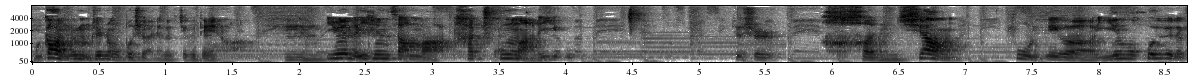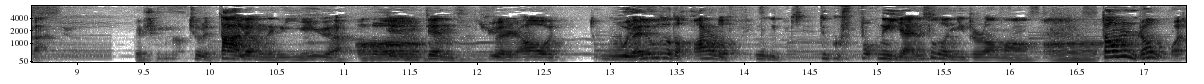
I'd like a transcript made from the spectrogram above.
我告诉你为什么真正我不喜欢这个这个电影啊，嗯因为《雷神三》吧，它充满了一股就是很像复那个银河护卫队的感觉。为什么呢？就是大量那个音乐、哦电电子乐，然后五颜六色的花哨的那个那个风那个颜色，你知道吗？哦，当时你知道我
